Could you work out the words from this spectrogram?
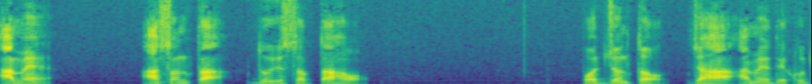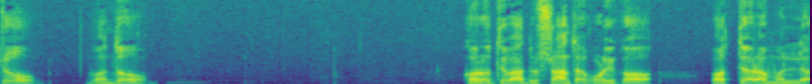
ଆମେ ଆସନ୍ତା ଦୁଇ ସପ୍ତାହ ପର୍ଯ୍ୟନ୍ତ ଯାହା ଆମେ ଦେଖୁଛୁ ବନ୍ଧୁ କରୁଥିବା ଦୃଷ୍ଟାନ୍ତ ଗୁଡ଼ିକ ପ୍ରତ୍ୟର ମୂଲ୍ୟ।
